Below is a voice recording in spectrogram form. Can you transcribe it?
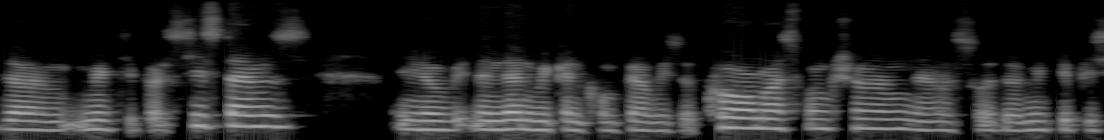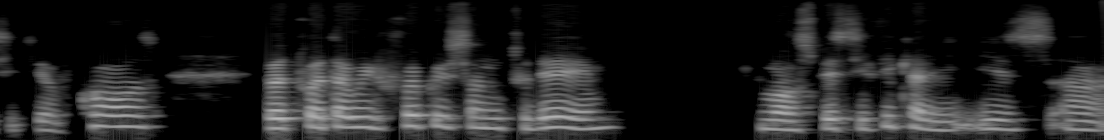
the multiple systems, you know, and then we can compare with the core mass function and also the multiplicity of cores. But what I will focus on today more specifically is uh,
